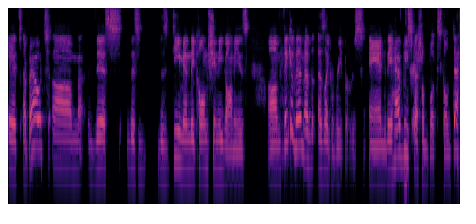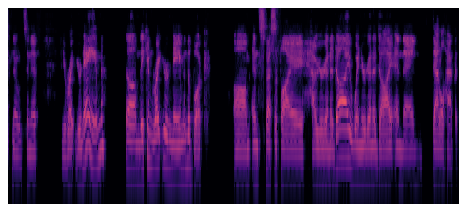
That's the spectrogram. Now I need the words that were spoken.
it's about um this this this demon. They call them shinigamis. Um, think of them as, as like reapers, and they have these okay. special books called death notes. And if you write your name, um, they can write your name in the book, um, and specify how you're going to die, when you're going to die, and then that'll happen.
